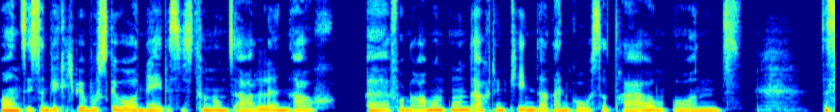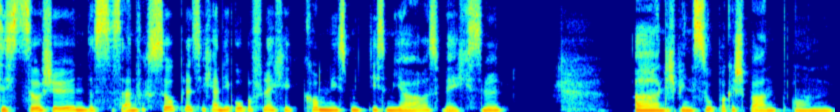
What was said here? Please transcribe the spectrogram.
uns ist dann wirklich bewusst geworden, hey, das ist von uns allen, auch äh, von Ramon und auch den Kindern ein großer Traum. Und das ist so schön, dass es einfach so plötzlich an die Oberfläche gekommen ist mit diesem Jahreswechsel. Und ich bin super gespannt und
